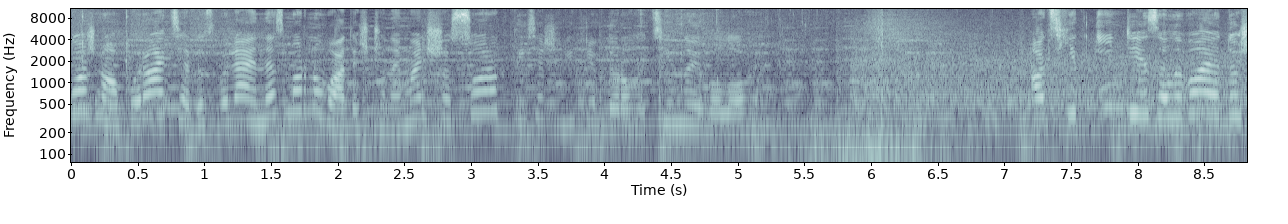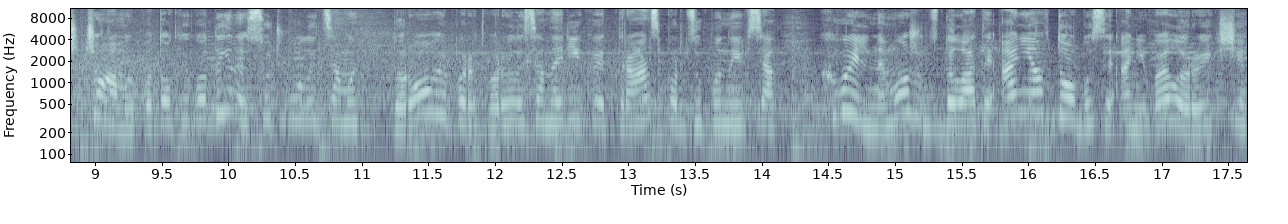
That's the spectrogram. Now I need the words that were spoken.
Кожна операція дозволяє не змарнувати щонайменше 40 тисяч літрів дорогоцінної вологи. А схід Індії заливає дощами. Потоки води несуть вулицями. Дороги перетворилися на ріки. Транспорт зупинився. Хвиль не можуть здолати ані автобуси, ані велорикші.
